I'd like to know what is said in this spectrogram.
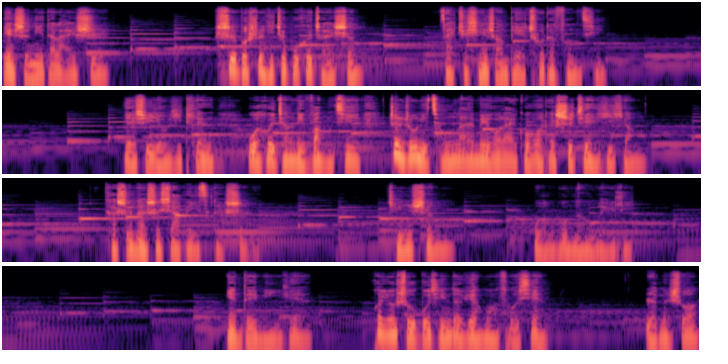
便是你的来世，是不是你就不会转身，再去欣赏别处的风景？也许有一天我会将你忘记，正如你从来没有来过我的世界一样。可是那是下辈子的事，今生。我无能为力。面对明月，会有数不清的愿望浮现。人们说，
